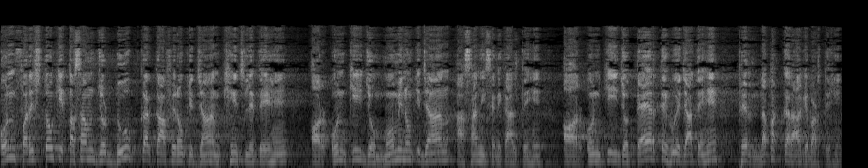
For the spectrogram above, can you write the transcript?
उन फरिश्तों की कसम जो डूब कर काफिरों की जान खींच लेते हैं और उनकी जो मोमिनों की जान आसानी से निकालते हैं और उनकी जो तैरते हुए जाते हैं, फिर लपक कर आगे बढ़ते हैं।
